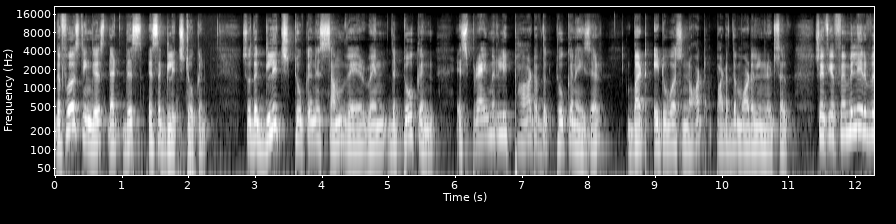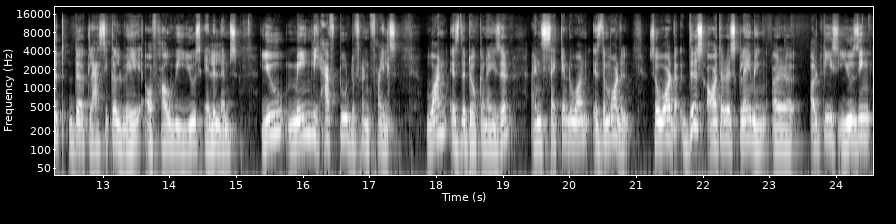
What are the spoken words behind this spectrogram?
The first thing is that this is a glitch token. So the glitch token is somewhere when the token is primarily part of the tokenizer but it was not part of the model in itself. So if you're familiar with the classical way of how we use LLMs, you mainly have two different files. One is the tokenizer and second one is the model. So what this author is claiming or at least using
